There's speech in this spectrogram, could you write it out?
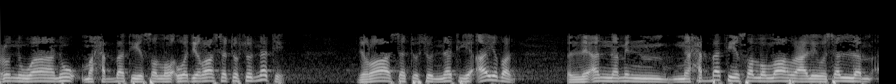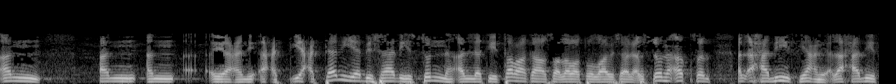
عنوان محبته صلى الله ودراسة سنته. دراسة سنته أيضا لأن من محبته صلى الله عليه وسلم أن أن أن يعني يعتني بهذه السنة التي تركها صلوات الله وسلامه. السنة أقصد الأحاديث يعني الأحاديث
